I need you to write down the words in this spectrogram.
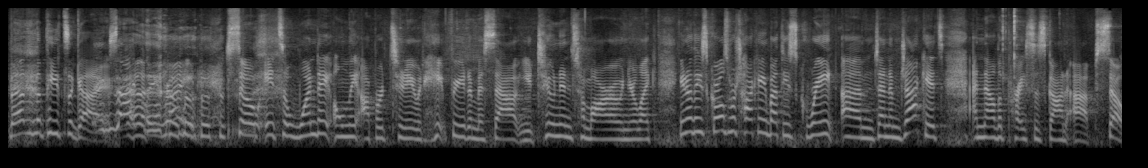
That and the pizza guy. Exactly, right. so it's a one day only opportunity. I would hate for you to miss out. You tune in tomorrow and you're like, you know, these girls were talking about these great um, denim jackets and now the price has gone up. So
